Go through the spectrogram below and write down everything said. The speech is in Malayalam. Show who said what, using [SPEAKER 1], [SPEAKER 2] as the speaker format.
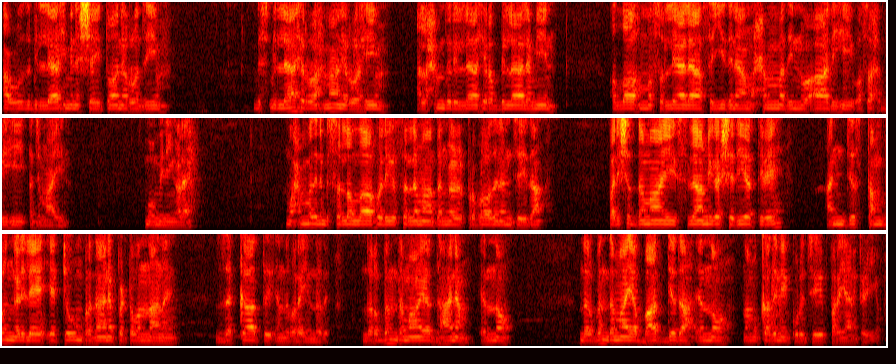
[SPEAKER 1] أعوذ بالله من الشيطان الرجيم بسم الله الرحمن الرحيم الحمد لله رب العالمين اللهم صل على سيدنا محمد وآله وصحبه أجمعين മോമിനിങ്ങളെ മുഹമ്മദ് നബി സല്ലല്ലാഹു അലൈഹി വസല്ലമ തങ്ങൾ പ്രബോധനം ചെയ്ത പരിശുദ്ധമായ ഇസ്ലാമിക ശരീരത്തിലെ അഞ്ച് സ്തംഭങ്ങളിലെ ഏറ്റവും പ്രധാനപ്പെട്ട ഒന്നാണ് ജക്കാത്ത് എന്ന് പറയുന്നത്. നിർബന്ധമായ ദാനം എന്നോ നിർബന്ധമായ ബാധ്യത എന്നോ നമുക്കതിനെക്കുറിച്ച് പറയാൻ കഴിയും.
